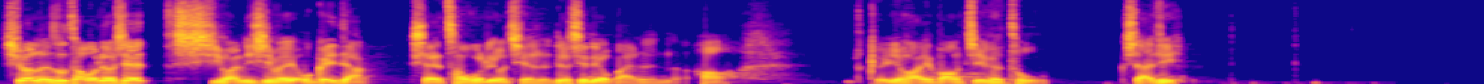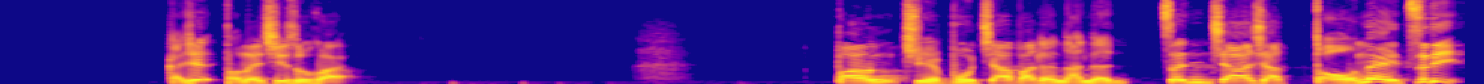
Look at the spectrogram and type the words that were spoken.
希望人数超过六千，喜欢李希飞。我跟你讲，现在超过六千了，六千六百人了，好。可以的话，也帮我截个图。下一题，感谢斗内七十五块，帮绝不加班的男人增加一下斗内之力，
